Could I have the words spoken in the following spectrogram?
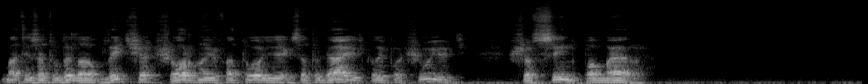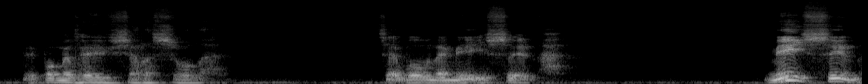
Мати затулила обличчя чорною фатою, як затуляють, коли почують, що син помер. Ти помилився, Расула. Це був не мій син. Мій син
